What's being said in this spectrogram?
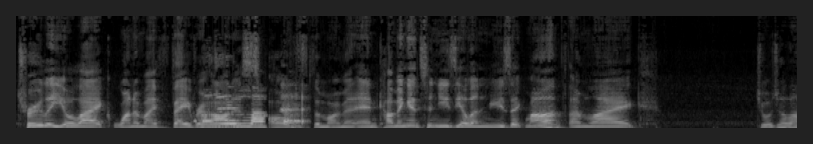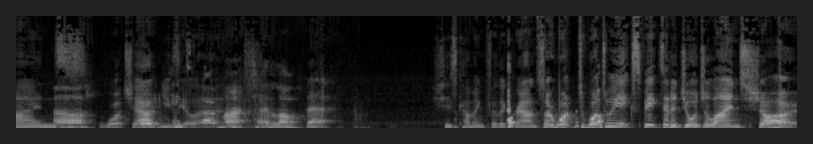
truly, you're like one of my favorite I artists of that. the moment. And coming into New Zealand Music Month, I'm like, Georgia Lines, Oh, watch out, Thank New you Zealand. so much. I love that. She's coming for the crown. So what what do we expect at a Georgia Lines show?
